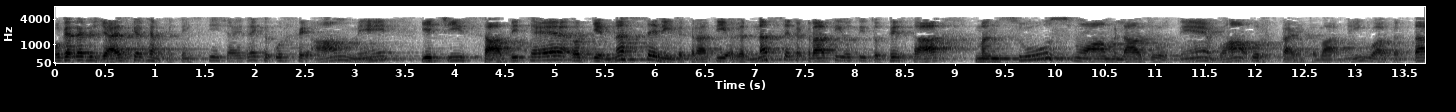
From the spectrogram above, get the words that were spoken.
وہ کہتا ہے پھر جائز کیسے ہم کہتے ہیں؟ اس لیے جائز ہے کہ عرف عام میں یہ چیز ثابت ہے اور یہ نس سے نہیں ٹکراتی۔ اگر نس سے ٹکراتی ہوتی تو پھر تھا منسوس معاملات جو ہوتے ہیں، وہاں عرف کا اعتبار نہیں ہوا کرتا۔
